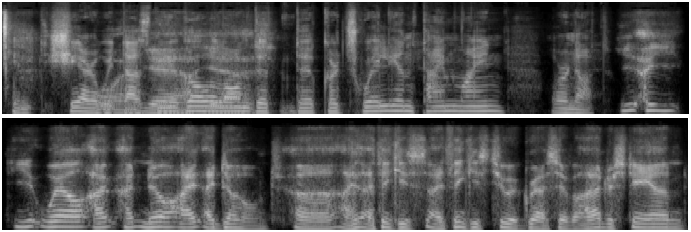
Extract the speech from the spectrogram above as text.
can share with us? Yeah, Do you go along the, the Kurzweilian timeline? or not? Yeah, you, well, I, I, no, I, I don't. Uh, I, I, think he's I think he's too aggressive. I understand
